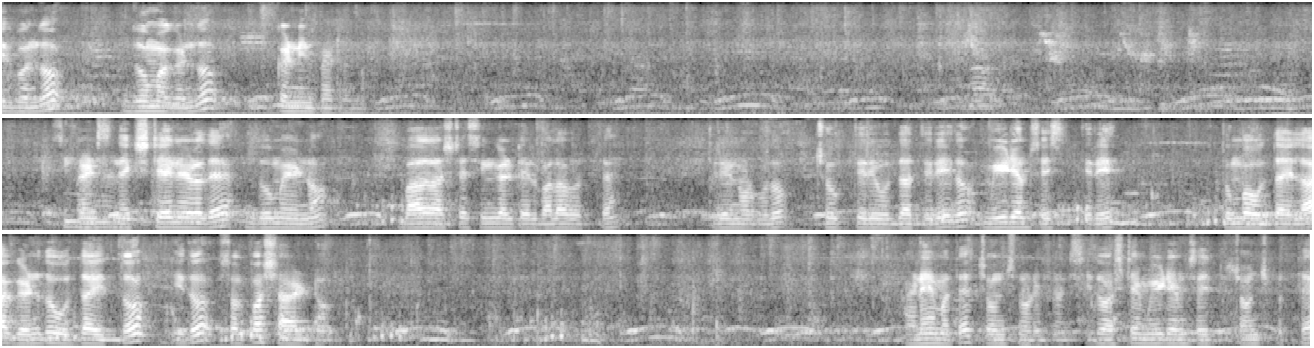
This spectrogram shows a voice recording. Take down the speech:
ಇದು ಬಂದು ಧೂಮಗಂಡು ಕಣ್ಣಿನ ಪ್ಯಾಟರ್ನ್ ಫ್ರೆಂಡ್ಸ್ ನೆಕ್ಸ್ಟ್ ಏನು ಹೇಳಿದೆ? ಧೂಮ ಹೆಣ್ಣು. ಬಾಲ ಅಷ್ಟೇ ಸಿಂಗಲ್ ಟೈಲ್ ಬಾಲ ಬರುತ್ತೆ. ತಿರಿ ನೋಡ್ಬೋದು. ಚೂಕ್ ತಿರಿ, ಉದ್ದ ತಿರಿ. ಇದು ಮೀಡಿಯಮ್ ಸೈಜ್ ತಿರಿ. ತುಂಬ ಉದ್ದ ಇಲ್ಲ. ಗಂಡದು ಉದ್ದ ಇತ್ತು. ಇದು ಸ್ವಲ್ಪ ಶಾರ್ಟು ಹಣೆ ಮತ್ತು ಚೊಂಚ್ ನೋಡಿ ಫ್ರೆಂಡ್ಸ್ ಇದು ಅಷ್ಟೇ ಮೀಡಿಯಮ್ ಸೈಜ್ ಚೊಂಚ್ ಬರುತ್ತೆ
